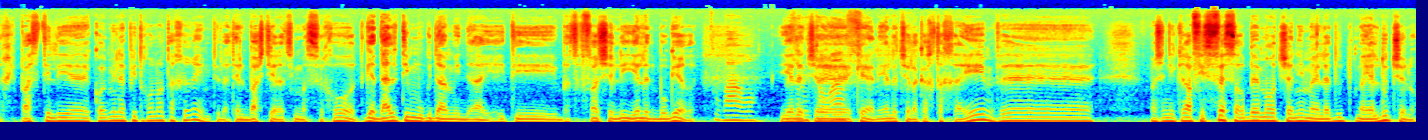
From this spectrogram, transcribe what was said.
חיפשתי לי אה, כל מיני פתרונות אחרים. את יודעת, הלבשתי על עצמי מסכות, גדלתי מוקדם מדי, הייתי בשפה שלי ילד בוגר. וואו, ילד ש... זה מטורף. כן, ילד שלקח את החיים, ומה שנקרא, פספס הרבה מאוד שנים מהילדות, מהילדות שלו.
